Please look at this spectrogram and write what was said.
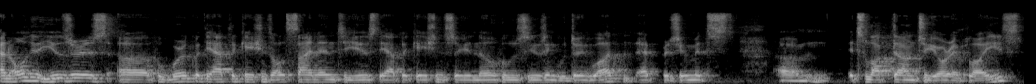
And all your users uh, who work with the applications all sign in to use the application, so you know who's using doing what. I presume it's um, it's locked down to your employees.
